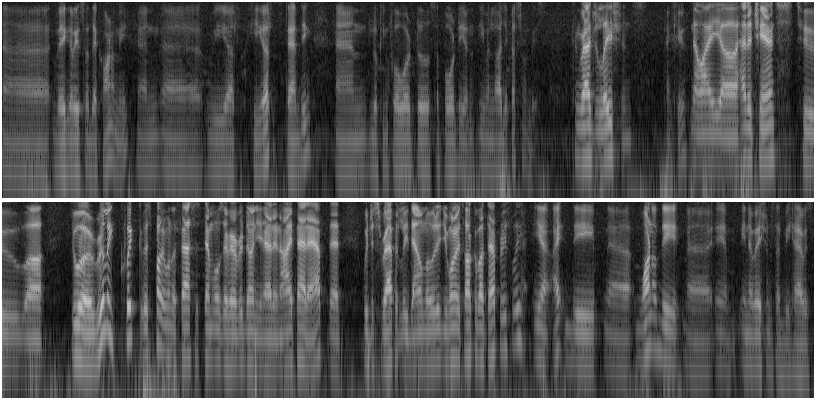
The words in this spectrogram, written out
uh, vagaries of the economy, and we are here standing and looking forward to support an even larger customer base. Congratulations. Thank you. Now, I uh, had a chance to uh, do a really quick, it was probably one of the fastest demos I've ever done. You had an iPad app that we just rapidly downloaded. You want to talk about that briefly? Yeah, I, the, uh, one of the uh, innovations that we have is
